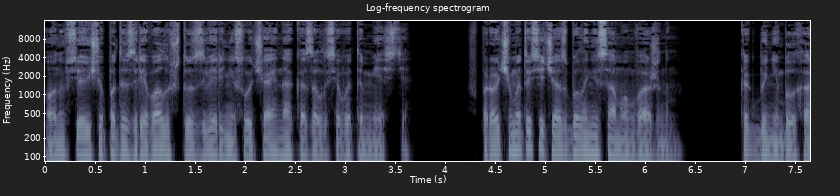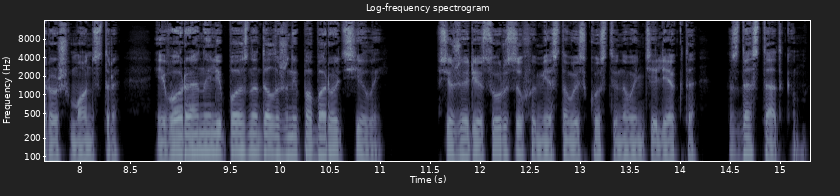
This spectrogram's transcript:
Он все еще подозревал, что зверь не случайно оказался в этом месте. Впрочем, это сейчас было не самым важным. Как бы ни был хорош монстр, его рано или поздно должны побороть силой. Все же ресурсов у местного искусственного интеллекта с достатком.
